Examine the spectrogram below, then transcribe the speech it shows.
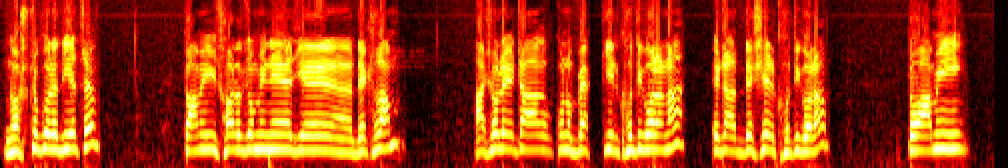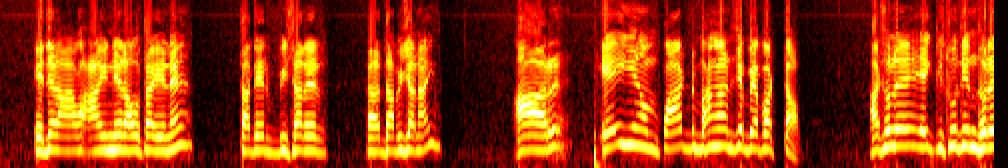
নষ্ট করে দিয়েছে। তো আমি সরজমিনে যে দেখলাম, আসলে এটা কোনো ব্যক্তির ক্ষতি করা না, এটা দেশের ক্ষতি করা। তো আমি এদের আইনের আওতায় এনে তাদের বিচারের দাবি জানাই। আর এই পাট ভাঙার যে ব্যাপারটা, আসলে এই কিছুদিন ধরে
